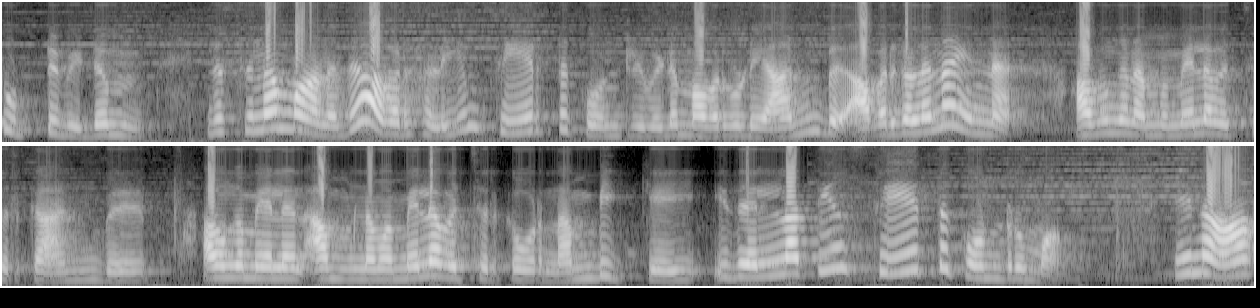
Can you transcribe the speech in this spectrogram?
சுட்டுவிடும். இந்த சினமானது அவர்களையும் சேர்த்து கொன்றுவிடும். அவர்களுடைய அன்பு அவர்களெல்லாம் என்ன? அவங்க நம்ம மேல வச்சிருக்க அன்பு அவங்க மேல அம்- நம்ம மேல வச்சிருக்க ஒரு நம்பிக்கை இது எல்லாத்தையும் சேர்த்து கொன்றுமா? ஏன்னா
